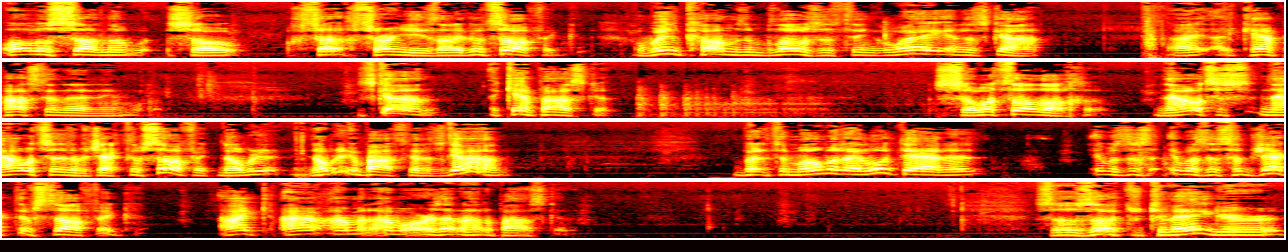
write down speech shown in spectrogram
All of a sudden, so chasar is not a good suffix. A wind comes and blows the thing away, and it's gone. I, I can't paskin it anymore. It's gone. I can't paskin. So what's the halacha? Now it's a, now it's an objective suffix. Nobody nobody can paskin. it. It's gone. But at the moment I looked at it, it was a, it was a subjective suffix. I, I am an amor. I don't know how to paskin. So Dr. Kaveger,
